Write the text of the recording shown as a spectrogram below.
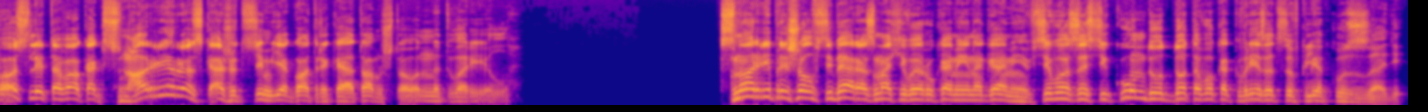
«После того, как Снорри расскажет семье Готрика о том, что он натворил». Снорри пришел в себя, размахивая руками и ногами, всего за секунду до того, как врезаться в клетку сзади.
